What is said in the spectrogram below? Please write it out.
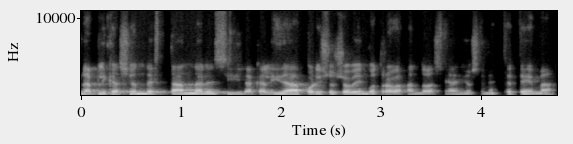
la aplicación de estándares y la calidad, por eso yo vengo trabajando hace años en este tema,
